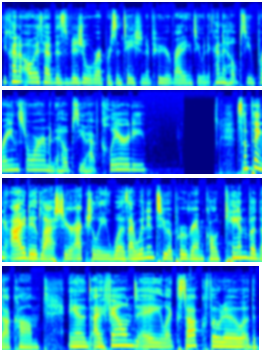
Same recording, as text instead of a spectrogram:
you kind of always have this visual representation of who you're writing to. And it kind of helps you brainstorm and it helps you have clarity. Something I did last year actually was I went into a program called canva.com and I found a like stock photo of the,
